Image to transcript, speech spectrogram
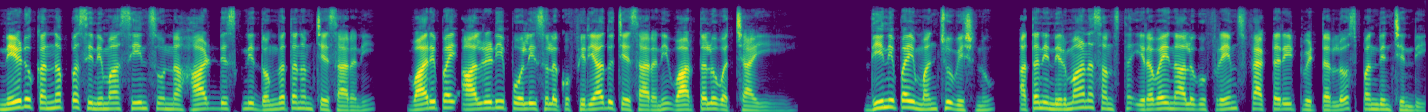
నేడు కన్నప్ప సినిమా సీన్స్ ఉన్న హార్డ్ డిస్క్ని దొంగతనం చేశారని వారిపై ఆల్రెడీ పోలీసులకు ఫిర్యాదు చేశారని వార్తలు వచ్చాయి. దీనిపై మంచు విష్ణు అతని నిర్మాణ సంస్థ ఇరవై నాలుగు ఫ్రేమ్స్ ఫ్యాక్టరీ ట్విట్టర్లో స్పందించింది.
